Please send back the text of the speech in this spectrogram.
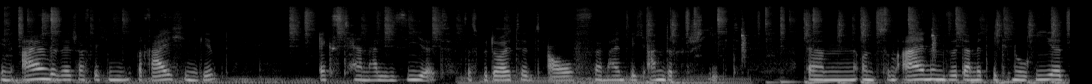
in allen gesellschaftlichen Bereichen gibt, externalisiert. Das bedeutet auf vermeintlich andere schiebt. Ähm, und zum einen wird damit ignoriert,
